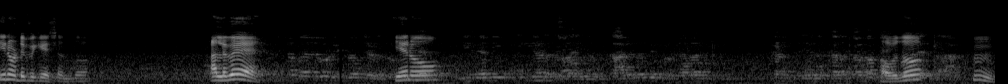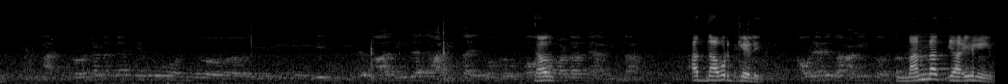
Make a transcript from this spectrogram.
ಈ ನೋಟಿಫಿಕೇಷನ್ದು ಅಲ್ವೇ? ಏನು? ಹೌದು. ಹ್ಞೂ ಅದನ್ನ ಅವ್ರು ಕೇಳಿ. ನನ್ನ ಇಲ್ಲಿ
